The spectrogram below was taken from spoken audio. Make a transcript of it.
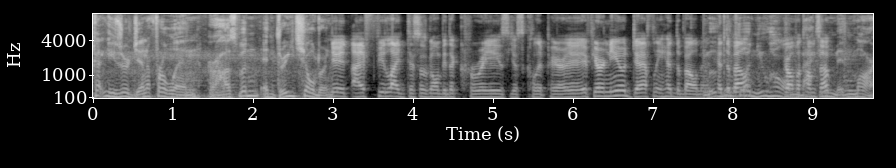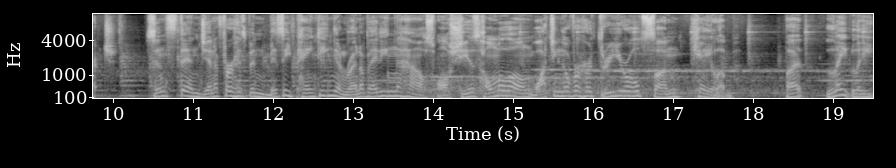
TikTok user Jennifer Lynn, her husband, and three children Dude, I feel like this is gonna be the craziest clip here. If you're new, definitely hit the bell, man. moved Hit the into bell. a new home drop a back thumbs in up. mid-March. Since then, Jennifer has been busy painting and renovating the house while she is home alone watching over her three-year-old son, Caleb. But lately,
